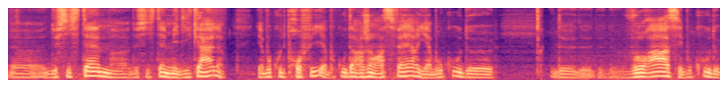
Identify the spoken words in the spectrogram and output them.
du système, de système médical il y a beaucoup de profits, il y a beaucoup d'argent à se faire, il y a beaucoup de, de, voraces et beaucoup de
